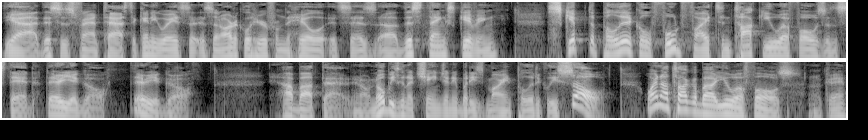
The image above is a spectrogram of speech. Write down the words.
yeah, this is fantastic. Anyway, it's, a, it's an article here from The Hill. It says, uh, This Thanksgiving, skip the political food fights and talk UFOs instead. There you go. There you go. How about that? You know, nobody's going to change anybody's mind politically. So, why not talk about UFOs? Okay.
